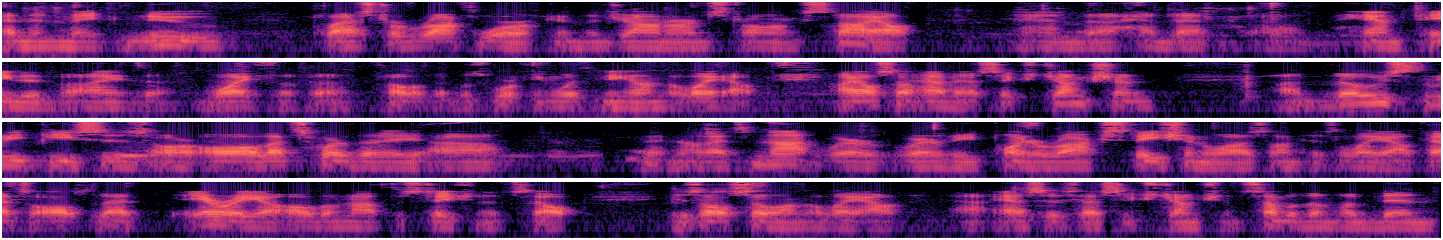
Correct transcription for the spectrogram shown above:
and then make new plaster rock work in the John Armstrong style and uh, had that uh, hand painted by the wife of a fellow that was working with me on the layout. I also have Essex Junction. Uh, those three pieces are all. That's where the uh, no, that's not where where the Pointer Rock station was on his layout. That's all that area, although not the station itself, is also on the layout, uh, as is Essex Junction. Some of them have been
